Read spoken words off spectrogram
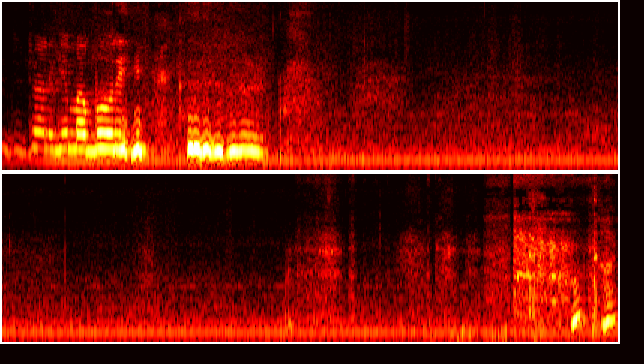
you trying to get my booty. what the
